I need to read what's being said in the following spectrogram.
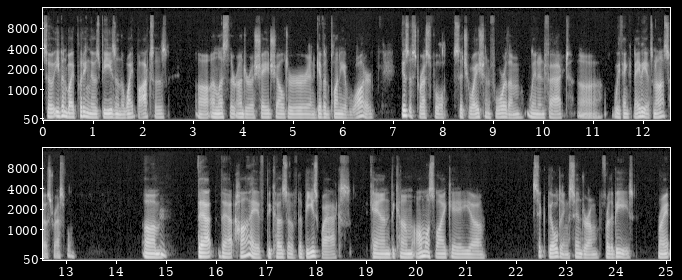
So even by putting those bees in the white boxes, uh, unless they're under a shade shelter and given plenty of water, is a stressful situation for them when in fact uh, we think maybe it's not so stressful. Um, hmm. That that hive, because of the beeswax, can become almost like a uh, sick building syndrome for the bees, right?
